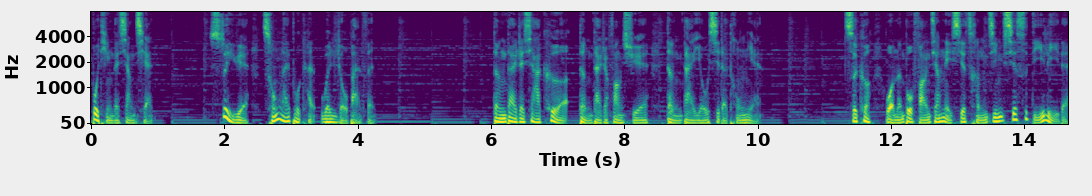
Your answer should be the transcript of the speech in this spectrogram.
不停的向前，岁月从来不肯温柔半分。等待着下课，等待着放学，等待游戏的童年。此刻，我们不妨将那些曾经歇斯底里的、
